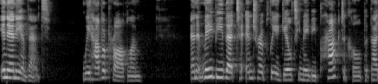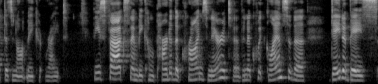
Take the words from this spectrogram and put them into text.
In any event, we have a problem. And it may be that to enter a plea of guilty may be practical, but that does not make it right. These facts then become part of the crime's narrative, and a quick glance of the database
